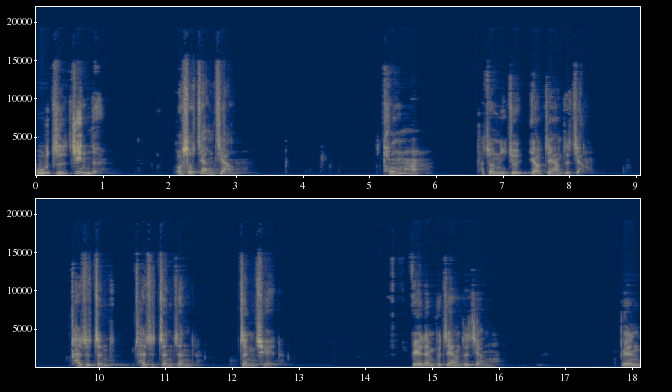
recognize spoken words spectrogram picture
无止境的。我说这样讲通吗？他说你就要这样子讲。才是真，才是真正的、正确的。别人不这样子讲哦，别人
